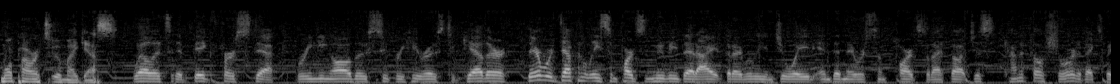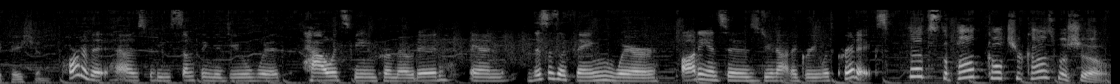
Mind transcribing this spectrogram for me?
more power to them, I guess. Well, it's a big first step, bringing all those superheroes together. There were definitely some parts of the movie that I that I really enjoyed, and then there were some parts that I thought just kind of fell short of expectation. Part of it has to be something to do with how it's being promoted. And this is a thing where audiences do not agree with critics. That's the Pop Culture Cosmos Show.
